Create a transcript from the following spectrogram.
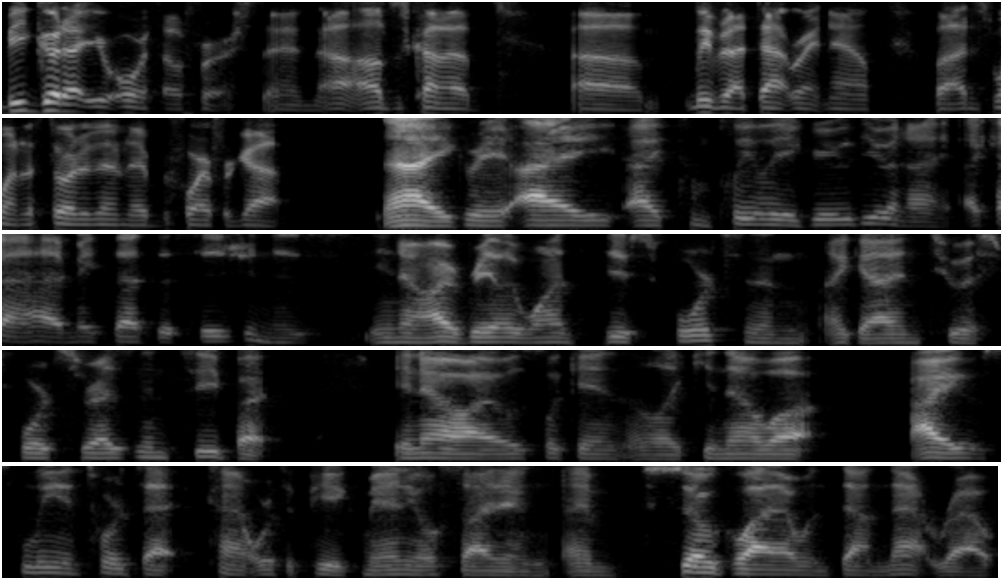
be good at your ortho first, and I'll just kind of um, leave it at that right now. But I just wanted to throw it in there before I forgot. I agree. I I completely agree with you, and I, I kind of had to make that decision. Is you know I really wanted to do sports, and I got into a sports residency, but you know I was looking like you know what I was leaning towards that kind of orthopedic manual side, and I'm so glad I went down that route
